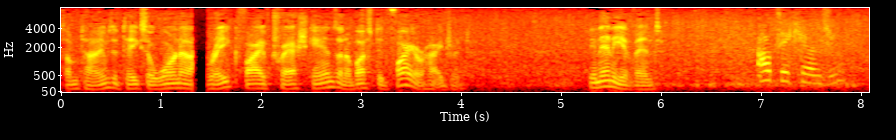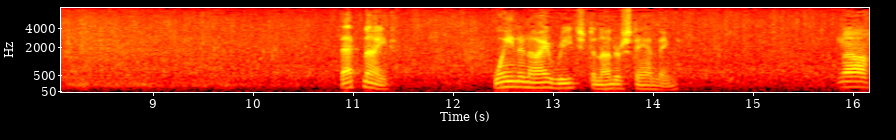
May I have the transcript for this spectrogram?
Sometimes it takes a worn out rake, five trash cans, and a busted fire hydrant. In any event, I'll take care of you. that night, Wayne and I reached an understanding. No.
